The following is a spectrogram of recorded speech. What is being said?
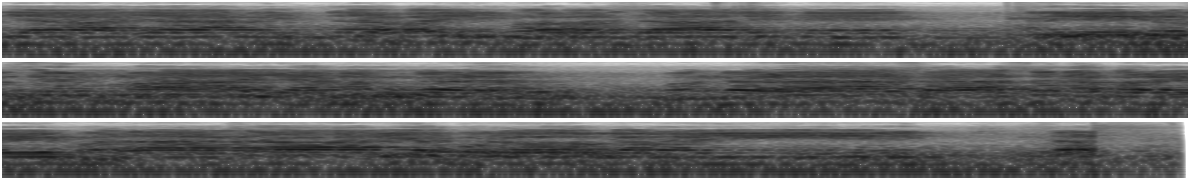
निरवध्याय नित्यवैभवशालिने श्रीनृसिंहाय मङ्गलम् मङ्गलाशासनपरे पदाचार्य पुरोगमैः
